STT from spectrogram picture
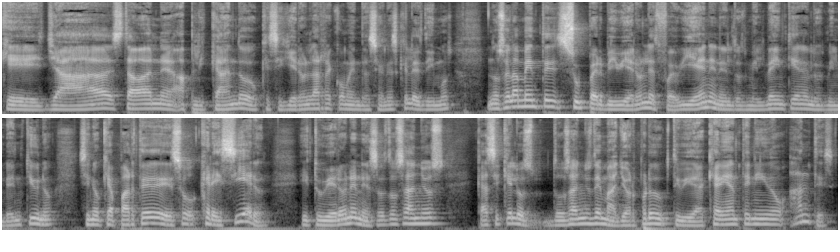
que ya estaban eh, aplicando o que siguieron las recomendaciones que les dimos, no solamente supervivieron, les fue bien en el 2020 y en el 2021, sino que aparte de eso crecieron y tuvieron en esos dos años casi que los dos años de mayor productividad que habían tenido antes.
